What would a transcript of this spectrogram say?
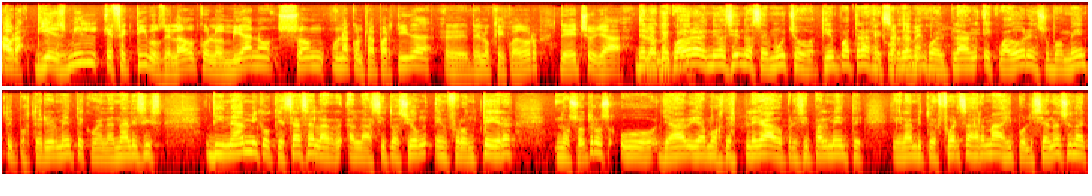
Ahora, 10.000 efectivos del lado colombiano son una contrapartida eh, de lo que Ecuador, de hecho, ya... De lo que Ecuador ha venido haciendo hace mucho tiempo atrás, recordemos con el plan Ecuador en su momento y posteriormente con el análisis dinámico que se hace a la, situación en frontera, nosotros ya habíamos desplegado principalmente en el ámbito de fuerza Fuerzas Armadas y Policía Nacional,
